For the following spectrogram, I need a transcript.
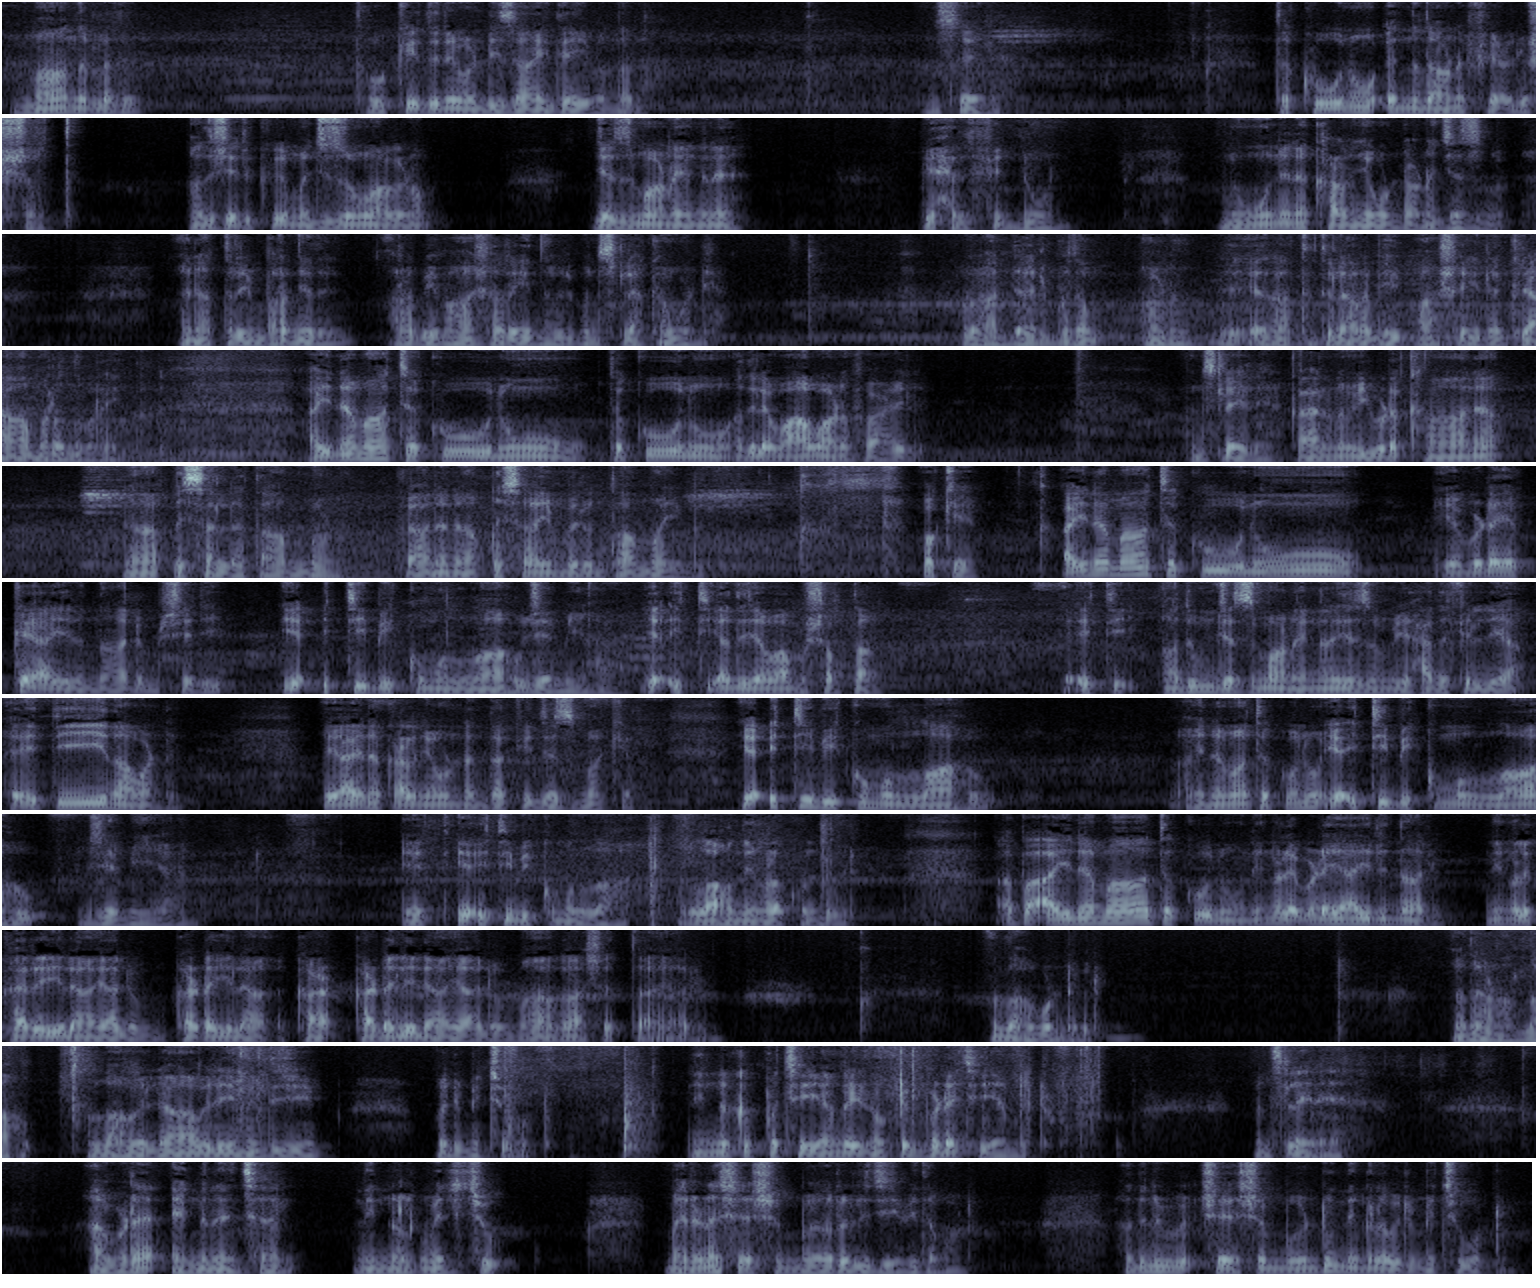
മാ എന്നുള്ളത് തോക്കിയതിന് വേണ്ടി സായിദായി വന്നതാണ് മനസ്സിലായില്ലേ? തക്കൂനു എന്നതാണ് ഫിഅലു ഷർത്ത്. അത് ശരിക്ക് മജ്സുമാകണം. ജസ്മാണ് എങ്ങനെ? ബിഹൽഫിൻ നൂൻ. നൂനിനെ കളഞ്ഞുകൊണ്ടാണ് ജസ്മ്. ഞാൻ അത്രയും പറഞ്ഞത് അറബി ഭാഷ അറിയുന്നവർ മനസ്സിലാക്കാൻ വേണ്ടിയാണ് ഖുറാന്റെ അത്ഭുതം. ആണ് യഥാർത്ഥത്തിൽ അറബി ഭാഷയിലെ ഗ്രാമർ എന്ന് പറയുന്നത്. ഐനമാ തെക്കൂനു തെക്കൂനു അതിലെ വാവാണ് ഫായിൽ. മനസ്സിലായില്ലേ? കാരണം ഇവിടെ ഖാന നാക്കിസല്ല താമാണ് ഖാന നാക്കിസായും വരും താമായും വരും. ഓക്കെ. ഐനമാ തെക്കൂനു എവിടെയൊക്കെ ആയിരുന്നാലും ശരി യഇത്തി ബിക്കുമുല്ലാഹു ജമിയ ഇത്തി അത് ജവാബ് ഷർത്താണ് എത്തി. അതും ജസ്മാണ്. എങ്ങനെ ജസ്മ? ഈ ഹദഫില്ല എത്തി എന്നാവുണ്ട് അതിനെ കളഞ്ഞുകൊണ്ട് എന്താക്കി ജസ്മാക്കിയത്? എത്തി ബിക്കുമുല്ലാഹു അതിനമാ തെക്കൂനു എത്തി ബിക്കുമുല്ലാഹു ജമിയാൻ. എത്തി ബിക്കുമുല്ലാഹു അള്ളാഹു നിങ്ങളെ കൊണ്ടുവരും. അപ്പോൾ അയിനമാ തെക്കൂനു നിങ്ങൾ എവിടെയായിരുന്നാലും നിങ്ങൾ കരയിലായാലും കടയിലാ കടലിലായാലും ആകാശത്തായാലും അള്ളാഹു കൊണ്ടുവരും. അതാണ് അള്ളാഹു. അള്ളാഹു എല്ലാവരെയും എന്ത് ചെയ്യും? ഒരുമിച്ച് കൂട്ടും. നിങ്ങൾക്കിപ്പോൾ ചെയ്യാൻ കഴിയുന്നൊക്കെ ഇവിടെ ചെയ്യാൻ പറ്റുള്ളൂ. മനസ്സിലായില്ലേ? അവിടെ എങ്ങനെയാണെന്ന് വെച്ചാൽ നിങ്ങൾ മരിച്ചു. മരണശേഷം വേറൊരു ജീവിതമാണ്. അതിന് ശേഷം വീണ്ടും നിങ്ങളെ ഒരുമിച്ച് കൂട്ടും.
